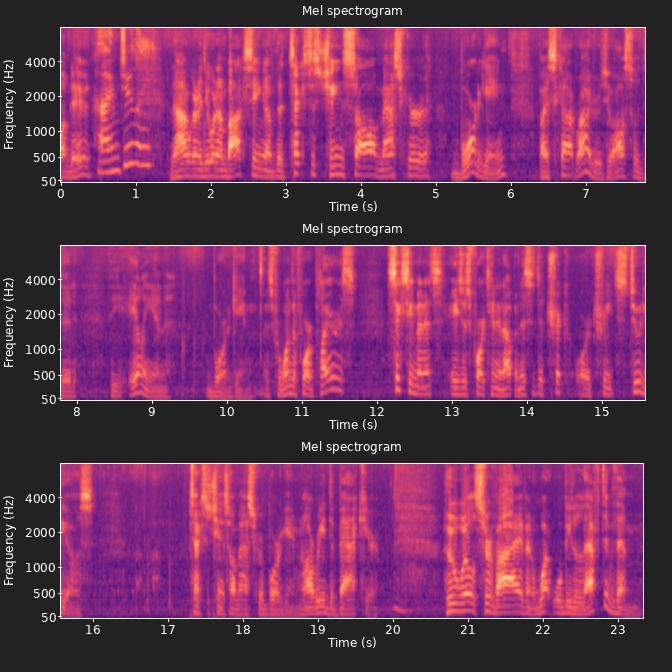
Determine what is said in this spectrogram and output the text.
I'm David. Hi, I'm Julie. Now we're going to do an unboxing of the Texas Chainsaw Massacre board game by Scott Rogers, who also did the Alien board game. It's for one to four players, 60 minutes, ages 14 and up, and this is the Trick or Treat Studios uh, Texas Chainsaw Massacre board game. And I'll read the back here. Mm-hmm. Who will survive and what will be left of them?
